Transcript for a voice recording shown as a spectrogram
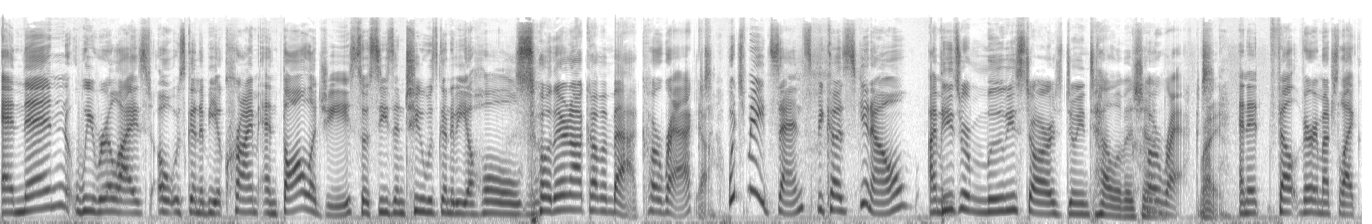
And then we realized, oh, it was going to be a crime anthology. So season two was going to be a whole. So they're not coming back. Correct. Yeah. Which made sense because, you know, I mean, These were movie stars doing television. Correct. Right. And it felt very much like,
